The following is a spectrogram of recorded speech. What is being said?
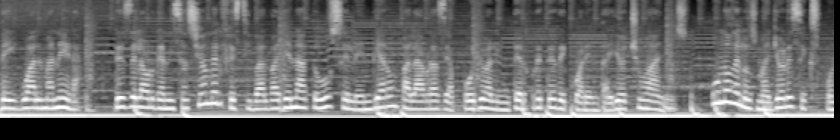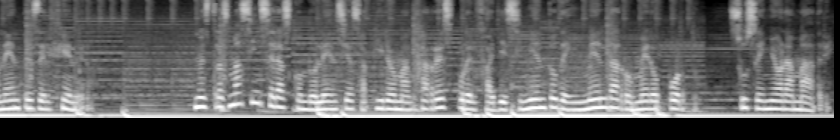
De igual manera, desde la organización del Festival Vallenato se le enviaron palabras de apoyo al intérprete de 48 años, uno de los mayores exponentes del género. Nuestras más sinceras condolencias a Peter Manjarres por el fallecimiento de Imelda Romero Porto, su señora madre.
